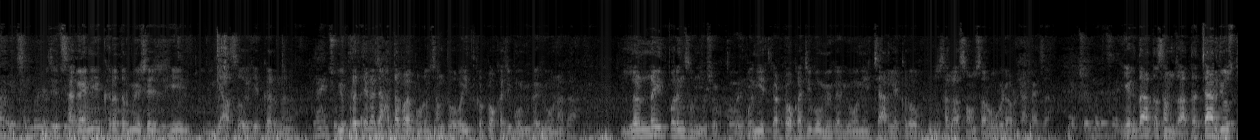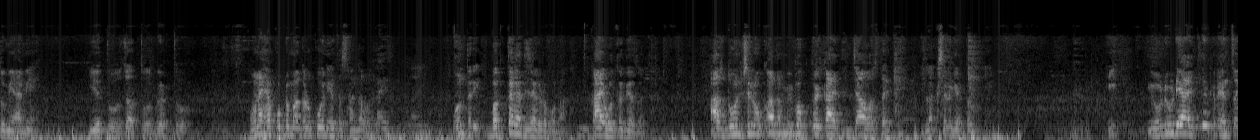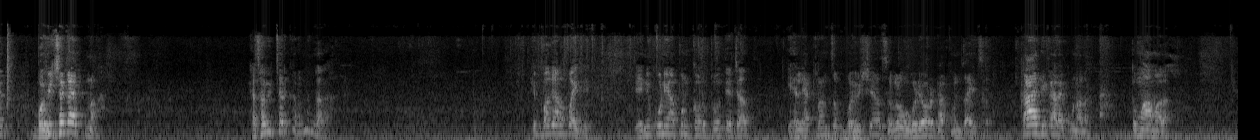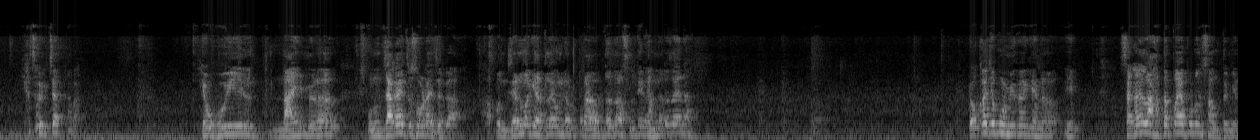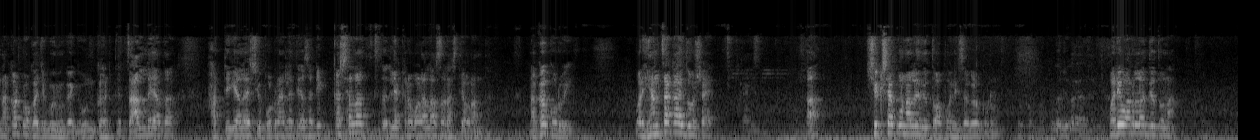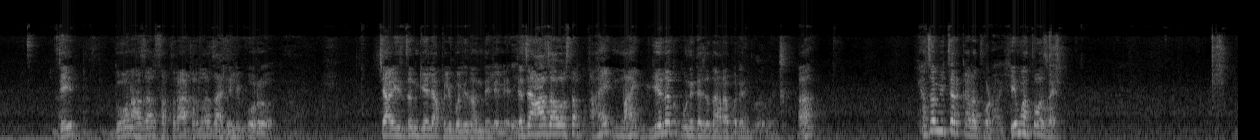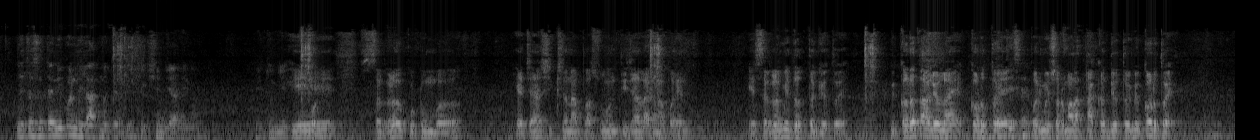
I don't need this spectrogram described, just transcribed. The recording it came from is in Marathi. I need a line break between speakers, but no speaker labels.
म्हणजे सगळ्यांनी खरं तर मेसेज ही असं हे करणं. मी प्रत्येकाच्या हातापाय पडून सांगतो बाबा इतकं टोकाची भूमिका घेऊ नका. लढणं इथपर्यंत समजू शकतो पण इतक्या टोकाची भूमिका घेऊन ही चार लेकरं सगळा संसार उघड्यावर टाकायचा. एकदा आता समजा आता चार दिवस तुम्ही आम्ही आहे येतो जातो भेटतो. पुन्हा ह्या कुटुंबाकडे कोण येतं सांगा बरं.
नाही.
कोणतरी बघतं का त्याच्याकडे पुन्हा? काय होतं त्याचं? आज दोनशे लोकांना मी बघतोय काय त्यांची अवस्था आहे. लक्षात घेतो. एवढी एवढी ऐकले तर यांचं भविष्य काय पुन्हा? ह्याचा विचार करा ना जरा. हे बघायला पाहिजे. ज्यांनी कोणी आपण करतो त्याच्यात ह्या लेकरांचं भविष्य सगळं उघड्यावर टाकून जायचं. काय अधिकार आहे कोणाला? तुम्हा आम्हाला? ह्याचा विचार करा. हे होईल नाही मिळल म्हणून जगायचं सोडायचं का? आपण जन्म घेतल्या म्हणल्यावर प्रारब्धात असेल ते घालणारच आहे ना. टोकाची भूमिका घेणं हे सगळ्याला हातापाया पडून सांगतो मी. नका टोकाची भूमिका घेऊन घडते चाललंय आता हत्ती गेला शिपूट राहिला त्यासाठी कशाला लेकरं बाळाला असं रस्त्यावर आणता? नका करू बरं ह्यांचा काय दोष आहे. हा? शिक्षा कोणाला देतो आपण हे सगळं करून? परिवाराला देतो ना. जे दोन हजार सतरा अठराला झालेली पोरं चाळीस जण गेले आपली बलिदान दिलेले. त्याच्या आज अवस्था आहे नाही गेलं का कोणी त्याच्या दारापर्यंत? हा? ह्याचा विचार करा थोडा. हे महत्वाचं आहे.
नाही तसं त्यांनी पण दिलं आत्महत्याचे शिक्षण जे आहे ना हे तुम्ही
हे सगळं कुटुंब ह्याच्या शिक्षणापासून तिच्या लग्नापर्यंत. हे सगळं मी दत्त घेतोय. मी करत आलेलो आहे करतोय. परमेश्वर मला ताकद देतोय मी करतोय.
